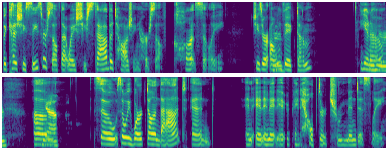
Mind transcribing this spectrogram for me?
because she sees herself that way, she's sabotaging herself constantly. She's her own mm. victim, you know? Mm-hmm. Um, yeah. So, so we worked on that and, and, and, and it, it, it helped her tremendously.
